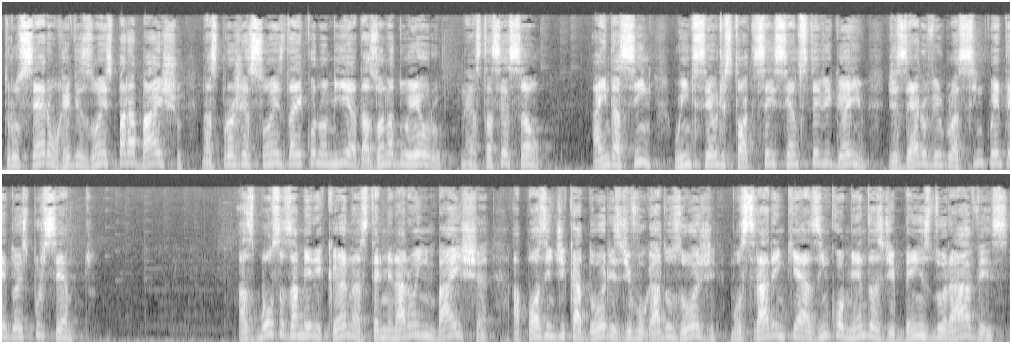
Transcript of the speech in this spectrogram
trouxeram revisões para baixo nas projeções da economia da zona do euro nesta sessão. Ainda assim, o índice Eurostock 600 teve ganho de 0,52%. As bolsas americanas terminaram em baixa após indicadores divulgados hoje mostrarem que as encomendas de bens duráveis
